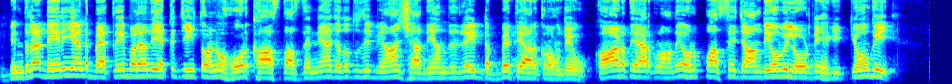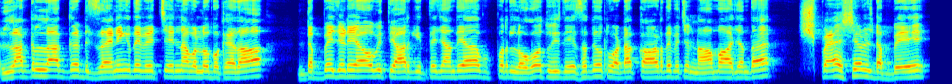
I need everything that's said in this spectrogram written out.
ਬਿੰਦਰਾ ਡੇਅਰੀ ਐਂਡ ਬੈਕਰੀ ਵਾਲਿਆਂ ਦੀ ਇੱਕ ਚੀਜ਼ ਤੁਹਾਨੂੰ ਹੋਰ ਖਾਸ ਦੱਸ ਦਿੰਨੇ ਆ ਜਦੋਂ ਤੁਸੀਂ ਵਿਆਹ ਸ਼ਾਦੀਆਂ ਦੇ ਲਈ ਡੱਬੇ ਤਿਆਰ ਕਰਾਉਂਦੇ ਹੋ, ਕਾਰਡ ਤਿਆਰ ਕਰਾਉਂਦੇ ਹੋ, ਹੁਣ ਪਾਸੇ ਜਾਣ ਦੀ ਉਹ ਵੀ ਲੋੜ ਨਹੀਂ ਹੈਗੀ। ਕਿਉਂਕਿ ਅਲੱਗ-ਅਲੱਗ ਡਿਜ਼ਾਈਨਿੰਗ ਦੇ ਵਿੱਚ ਇਹਨਾਂ ਵੱਲੋਂ ਬਕਾਇਦਾ ਡੱਬੇ ਜਿਹੜੇ ਆ ਉਹ ਵੀ ਤਿਆਰ ਕੀਤੇ ਜਾਂਦੇ ਆ। ਉੱਪਰ ਲੋਗੋ ਤੁਸੀਂ ਦੇਖ ਸਕਦੇ ਹੋ, ਤੁਹਾਡਾ ਕਾਰਡ ਦੇ ਵਿੱਚ ਨਾਮ ਆ ਜਾਂਦਾ ਸਪੈਸ਼ਲ ਡੱਬੇ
